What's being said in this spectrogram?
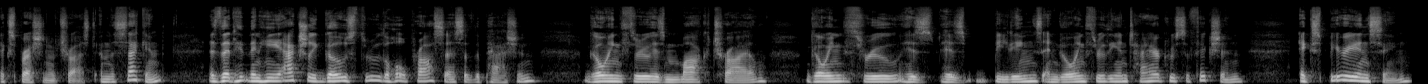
expression of trust. And the second is that then he actually goes through the whole process of the passion going through his mock trial, going through his, his beatings, and going through the entire crucifixion, experiencing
